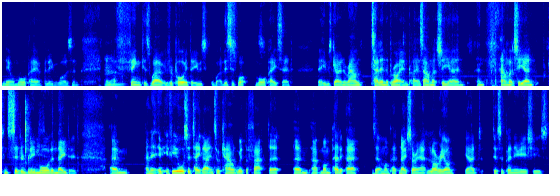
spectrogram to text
Neal Maupay, I believe it was, and and mm. I think as well it was reported that he was. Well, this is what Maupay said that he was going around telling the Brighton players how much he earned and how much he earned considerably more than they did. Um, and if, if, you also take that into account with the fact that um, at Montpellier, uh, is it at Montpellier? No, sorry, at Lorient, he had disciplinary issues.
